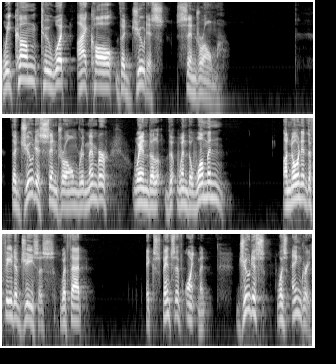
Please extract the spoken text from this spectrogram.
we come to what I call the Judas syndrome. The Judas syndrome, remember when the, the, when the woman anointed the feet of Jesus with that expensive ointment, Judas was angry.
